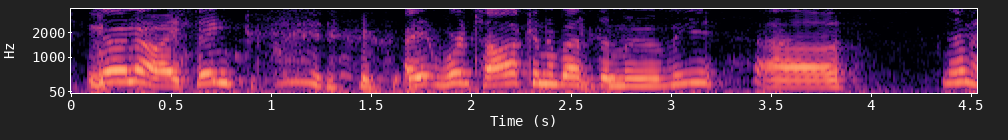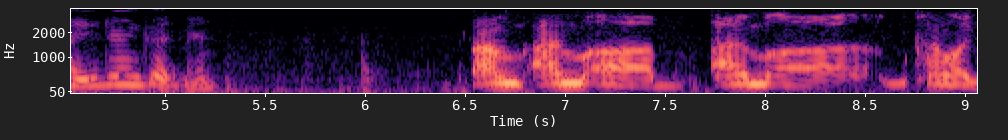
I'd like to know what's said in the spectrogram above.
No, no, I think I, we're talking about the movie. Uh, no, no, you're doing good, man. I'm I'm um I'm uh kind of like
